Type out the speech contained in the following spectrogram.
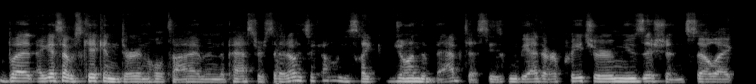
but I guess I was kicking during the whole time, and the pastor said, "Oh, he's like, oh, he's like John the Baptist. He's going to be either a preacher or a musician." So like,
